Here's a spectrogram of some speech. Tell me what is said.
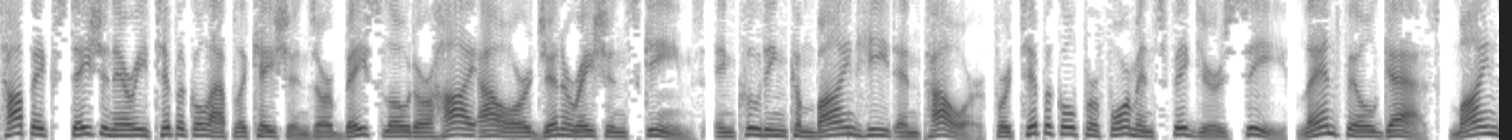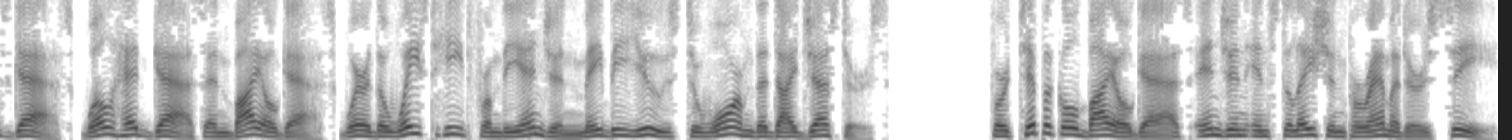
Topic stationary Typical applications are baseload or high-hour generation schemes, including combined heat and power for typical performance figures see, landfill gas, mines gas, wellhead gas and biogas where the waste heat from the engine may be used to warm the digesters. For typical biogas engine installation parameters see.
